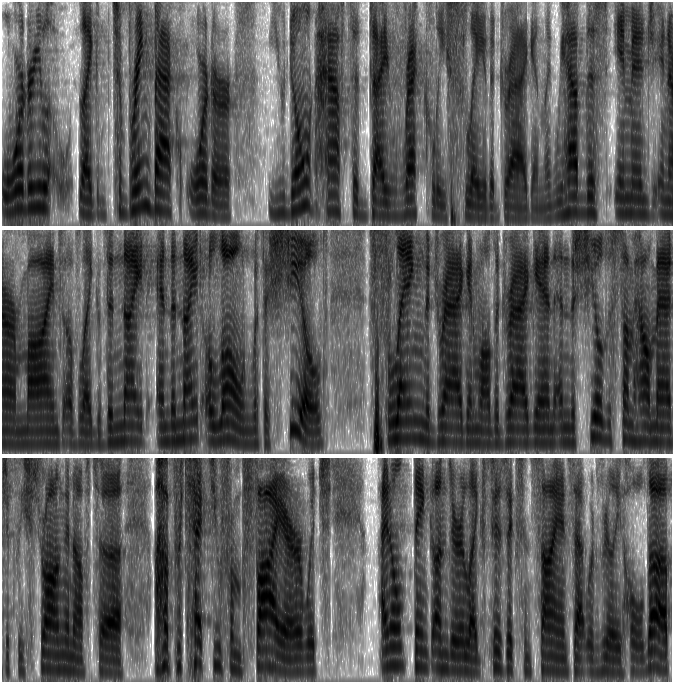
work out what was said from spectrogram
order like to bring back order you don't have to directly slay the dragon like we have this image in our minds of like the knight and the knight alone with a shield slaying the dragon while the dragon and the shield is somehow magically strong enough to uh, protect you from fire which i don't think under like physics and science that would really hold up.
